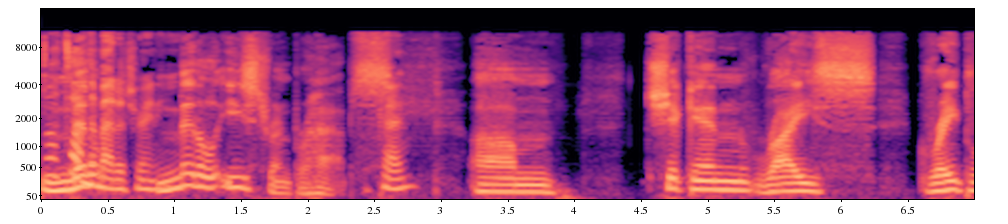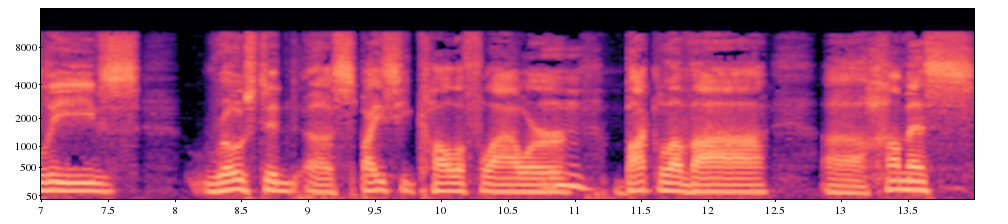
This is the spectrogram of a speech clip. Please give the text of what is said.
Well, it's on the Mediterranean. Middle Eastern, perhaps okay um, chicken, rice, grape leaves, roasted uh, spicy cauliflower, Mm. baklava, uh, hummus.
